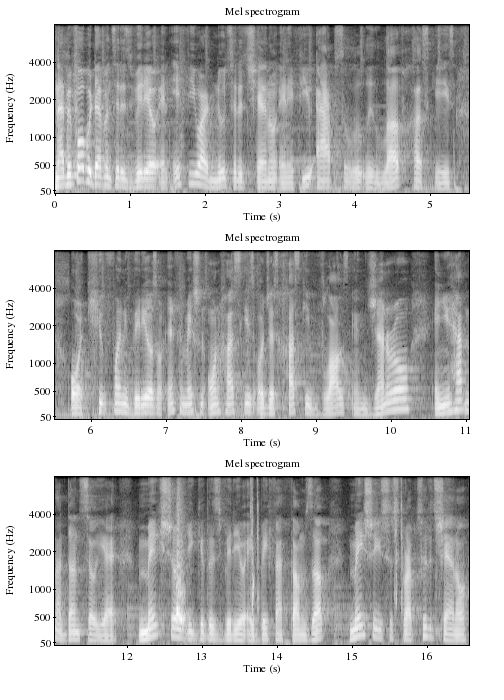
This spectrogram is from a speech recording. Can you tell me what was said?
Now before we dive into this video and if you are new to the channel and if you absolutely love Huskies or cute funny videos or information on Huskies or just Husky vlogs in general and you have not done so yet, make sure you give this video a big fat thumbs up, make sure you subscribe to the channel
